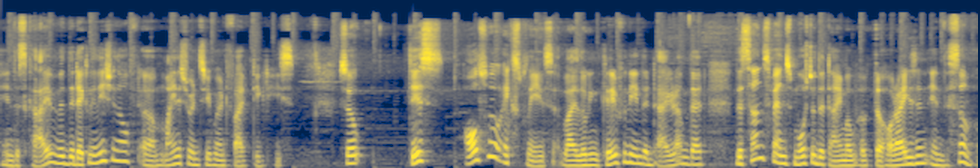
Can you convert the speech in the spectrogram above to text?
in the sky with the declination of uh, minus 23.5 degrees. So this also explains by looking carefully in the diagram that the sun spends most of the time above the horizon in the summer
